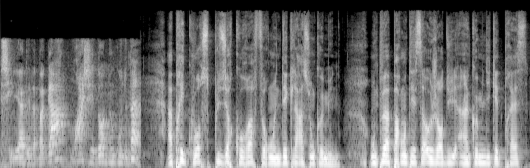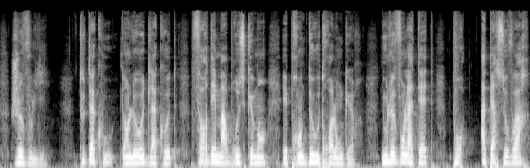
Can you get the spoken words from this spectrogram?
S'il y a de la bagarre, moi je donne un coup de main. Après course, plusieurs coureurs feront une déclaration commune. On peut apparenter ça aujourd'hui à un communiqué de presse, je vous le lis. Tout à coup, dans le haut de la côte, Fort démarre brusquement et prend deux ou trois longueurs. Nous levons la tête pour apercevoir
